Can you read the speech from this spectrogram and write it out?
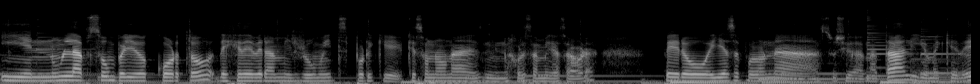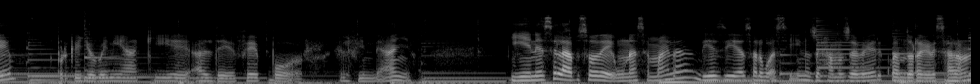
y en un lapso, un periodo corto, dejé de ver a mis roommates porque que son una de mis mejores amigas ahora, pero ellas se fueron a su ciudad natal y yo me quedé porque yo venía aquí eh, al DF por el fin de año. Y en ese lapso de una semana, 10 días, algo así, nos dejamos de ver. Cuando regresaron,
